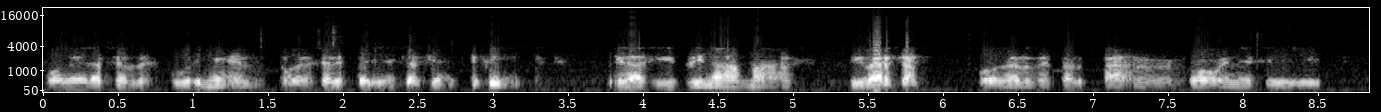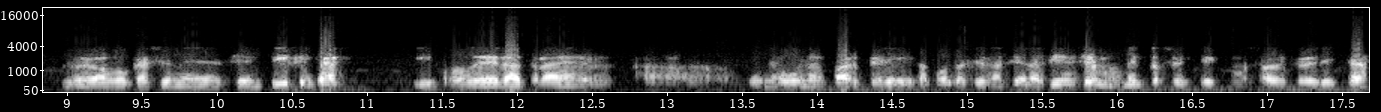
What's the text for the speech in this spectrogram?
poder hacer descubrimientos, poder hacer experiencias científicas de las disciplinas más diversas, poder despertar jóvenes y nuevas vocaciones científicas y poder atraer a una buena parte de la población hacia la ciencia en momentos en que, como sabe Federica,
